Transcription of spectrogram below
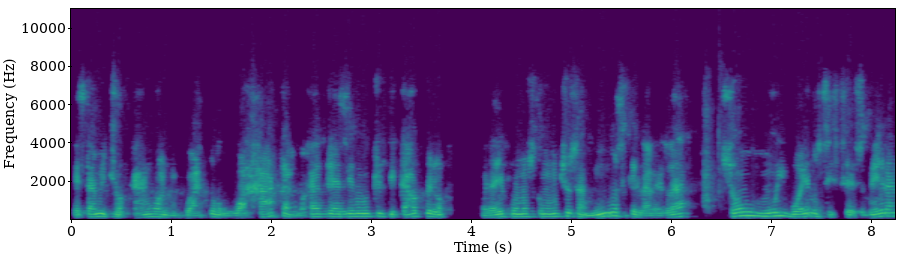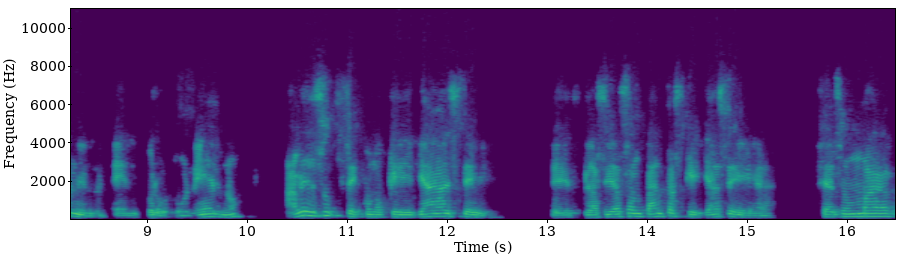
está Michoacán, Guanajuato, Oaxaca, Oaxaca es muy criticado, pero por ahí conozco muchos amigos que la verdad son muy buenos y se esmeran en, proponer, ¿no? A veces se, como que ya este, eh, las ideas son tantas que ya se, se hace un mar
